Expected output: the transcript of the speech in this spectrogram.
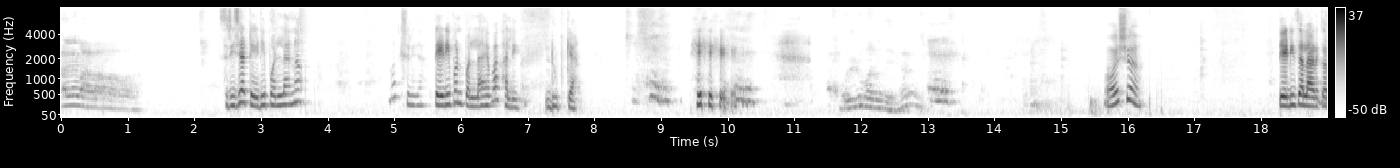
अरे वा वा वा वा. श्रीजा टेडी पडला ना? बघ श्रीजा. टेडी पण पडला आहे बा खाली. ढुपक्या. ओश. टेडीचा लाड कर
